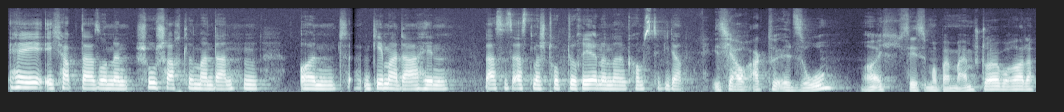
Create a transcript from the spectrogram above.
hey, ich habe da so einen Schuhschachtelmandanten und geh mal dahin, lass es erstmal strukturieren und dann kommst du wieder. Ist ja auch aktuell so, ich sehe es immer bei meinem Steuerberater,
